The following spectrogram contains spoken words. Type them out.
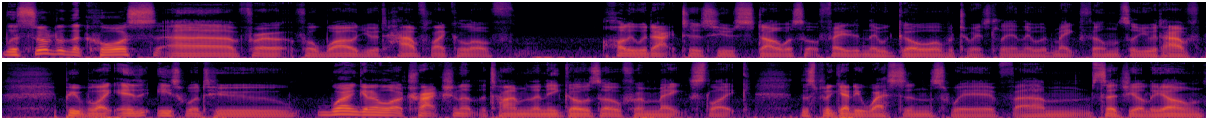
was sort of the course uh, for for a while. You would have like a lot of Hollywood actors whose star was sort of fading, they would go over to Italy and they would make films. So you would have people like Eastwood who weren't getting a lot of traction at the time, and then he goes over and makes like the spaghetti westerns with um, Sergio Leone,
